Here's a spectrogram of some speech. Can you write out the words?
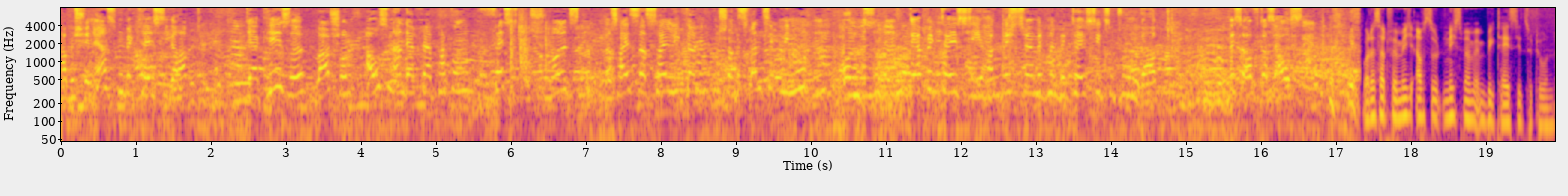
habe ich den ersten Big Tasty gehabt. Der Käse war schon außen an der Verpackung festgeschmolzen. Das heißt, das Teil liegt da hinten schon 20 Minuten. Und der Big Tasty hat nichts mehr mit einem Big Tasty zu tun gehabt. Bis auf das Aussehen. Boah, das hat für mich absolut nichts mehr mit dem Big Tasty zu tun.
